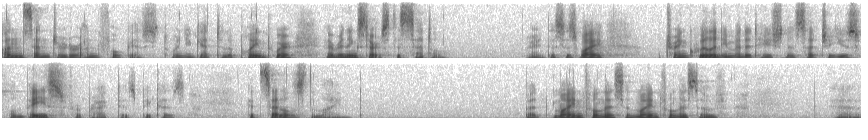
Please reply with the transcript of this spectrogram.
uncentered or unfocused, when you get to the point where everything starts to settle. Right? This is why tranquility meditation is such a useful base for practice because it settles the mind. But mindfulness and mindfulness of uh,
